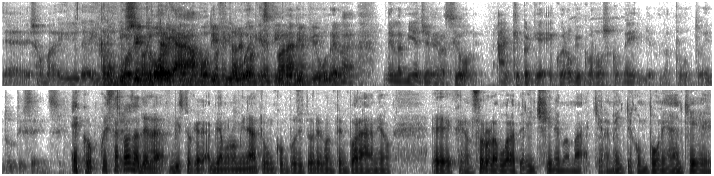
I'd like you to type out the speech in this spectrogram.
eh, insomma, il, il compositore che amo di più e che stimo di più nella, nella mia generazione, anche perché è quello che conosco meglio, appunto, in tutti i sensi. Ecco, questa sì. cosa del, visto che abbiamo nominato un compositore contemporaneo, eh, che non solo lavora per il cinema, ma chiaramente compone anche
